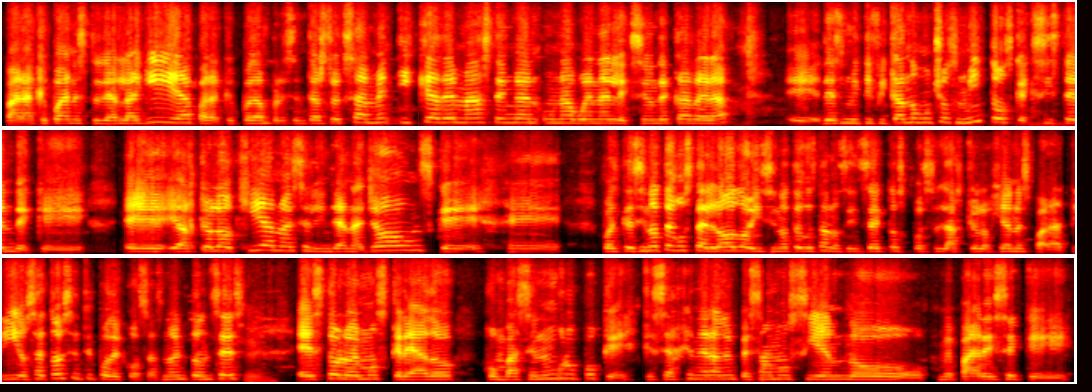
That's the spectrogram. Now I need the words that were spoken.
para que puedan estudiar la guía, para que puedan presentar su examen y que además tengan una buena elección de carrera, eh, desmitificando muchos mitos que existen de que arqueología no es el Indiana Jones, que pues que si no te gusta el lodo y si no te gustan los insectos, pues la arqueología no es para ti, o sea, todo ese tipo de cosas, ¿no? Entonces, esto lo hemos creado con base en un grupo que, que se ha generado, empezamos siendo, me parece que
